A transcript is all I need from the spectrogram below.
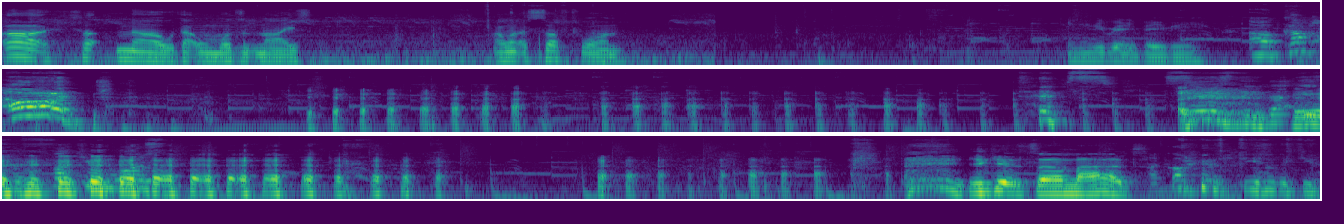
Oh, no, that one wasn't nice. I want a soft one. You nearly ready, baby. Oh, come on! Seriously, that is the fucking worst. You get so mad. I can't even deal with you.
